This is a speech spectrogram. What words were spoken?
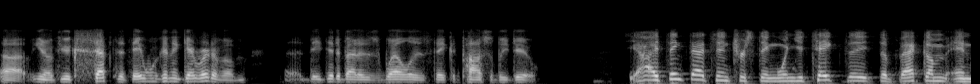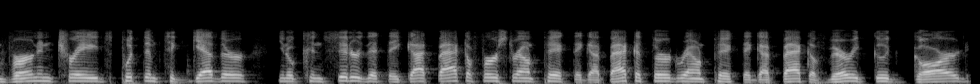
uh, you know, if you accept that they were going to get rid of him, uh, Uh, they did about as well as they could possibly do. Yeah, I think that's interesting. When you take the the Beckham and Vernon trades, put them together, you know, consider that they got back a first round pick, they got back a third round pick, they got back a very good guard,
